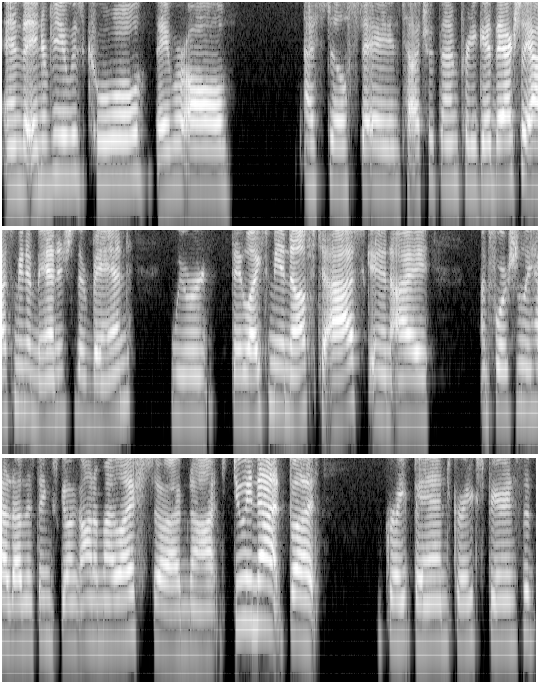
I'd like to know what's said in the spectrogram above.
And the interview was cool. They were all I still stay in touch with them pretty good. They actually asked me to manage their band. We were they liked me enough to ask and I unfortunately had other things going on in my life so I'm not doing that, but great band, great experience. The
